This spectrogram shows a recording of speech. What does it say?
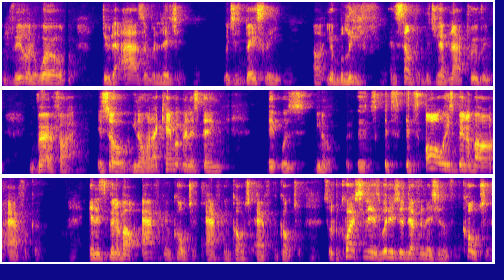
viewing the world through the eyes of religion, which is basically uh, your belief in something that you have not proven and verified. And so, you know, when I came up in this thing, it was, you know, it's it's it's always been about Africa. And it's been about African culture, African culture, African culture. So the question is, what is your definition of culture?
